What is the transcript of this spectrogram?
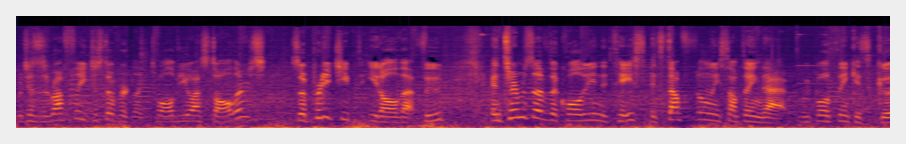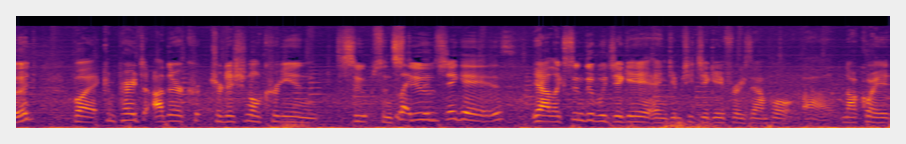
which is roughly just over like 12 US dollars. So pretty cheap to eat all that food. In terms of the quality and the taste, it's definitely something that we both think is good, but compared to other cr- traditional Korean soups and Like the stews, yeah, like sundubu jjigae and kimchi jjigae, for example, uh, not quite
